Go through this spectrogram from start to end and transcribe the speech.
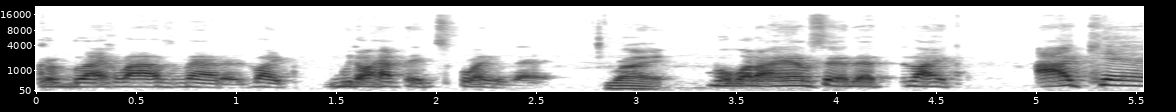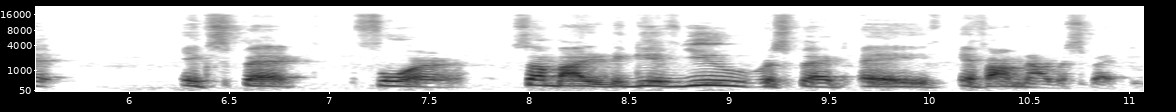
because Black Lives Matter. Like, we don't have to explain that. Right. But what I am saying that like I can't expect for somebody to give you respect, A, if I'm not respecting you.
